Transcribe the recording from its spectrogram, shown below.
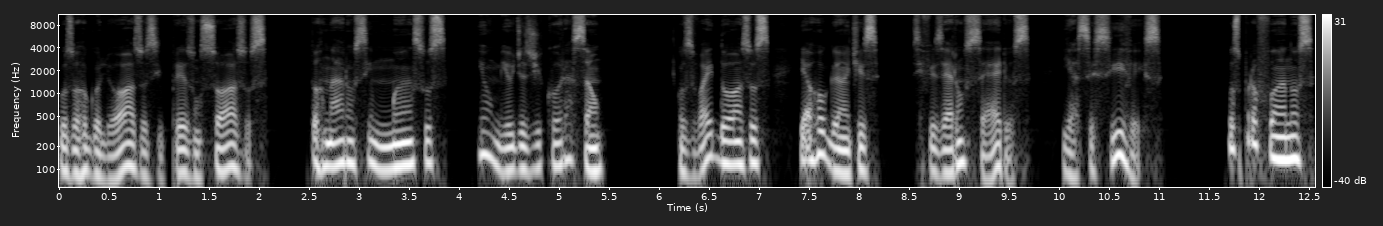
Os orgulhosos e presunçosos tornaram-se mansos e humildes de coração. Os vaidosos e arrogantes se fizeram sérios e acessíveis. Os profanos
